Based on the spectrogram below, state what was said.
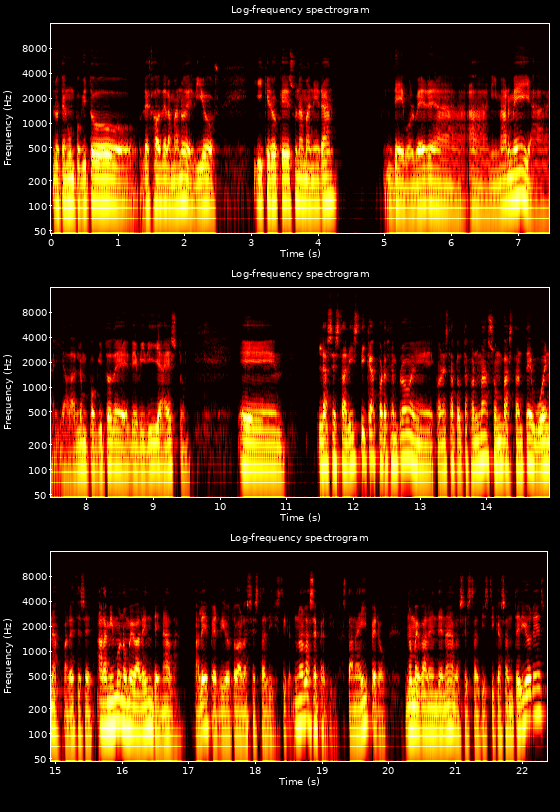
lo tengo un poquito dejado de la mano de Dios. Y creo que es una manera de volver a, animarme y a, y a, darle un poquito de, de vidilla a esto. Eh, las estadísticas, por ejemplo, eh, con esta plataforma son bastante buenas, parece ser. Ahora mismo no me valen de nada, ¿vale? He perdido todas las estadísticas. No las he perdido, están ahí, pero no me valen de nada las estadísticas anteriores.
